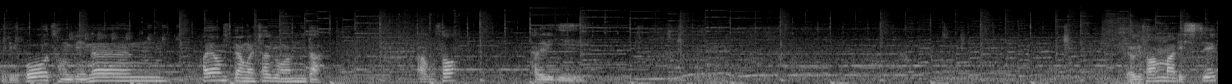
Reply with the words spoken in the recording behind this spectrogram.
그리고 장비는 화염병을 착용합니다. 하고서 달리기. 여기서 한 마리씩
